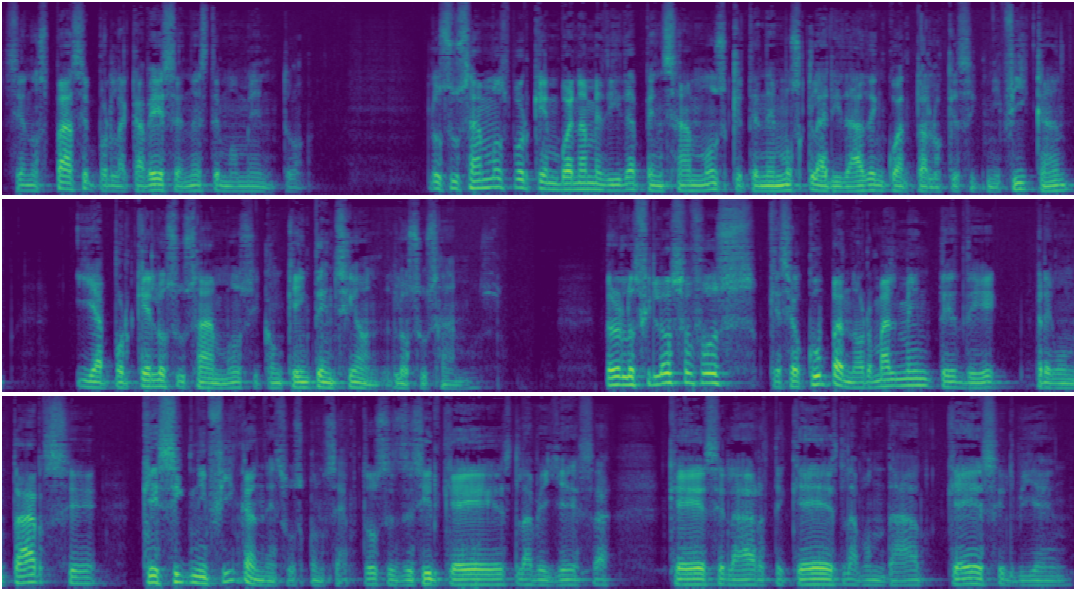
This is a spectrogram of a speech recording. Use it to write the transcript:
se nos pase por la cabeza en este momento, los usamos porque en buena medida pensamos que tenemos claridad en cuanto a lo que significan y a por qué los usamos y con qué intención los usamos. Pero los filósofos que se ocupan normalmente de preguntarse qué significan esos conceptos, es decir, qué es la belleza, qué es el arte, qué es la bondad, qué es el bien,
